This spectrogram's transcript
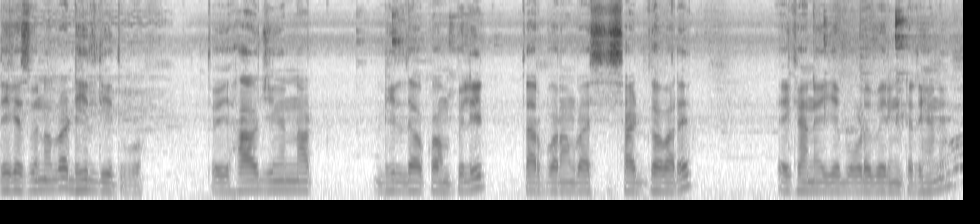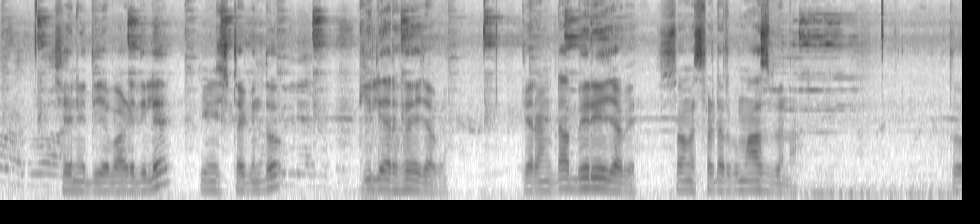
দেখে শুনে আমরা ঢিল দিয়ে দেবো। তো এই হাউজিংয়ের নাট, ঢিল দেওয়া কমপ্লিট, তারপর আমরা এসে সাইড কভারে। এখানে এই যে বড় বেরিংটার এখানে চেনে দিয়ে বাড়ি দিলে জিনিসটা কিন্তু ক্লিয়ার হয়ে যাবে। কেরাংটা বেরিয়ে যাবে সমস্যাটা এরকম আসবে না। তো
